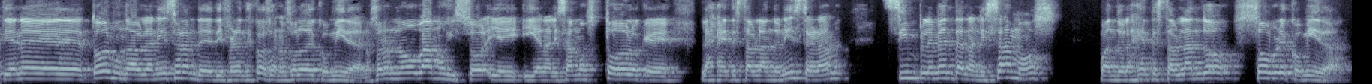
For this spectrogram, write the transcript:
Tiene, todo el mundo habla en Instagram de diferentes cosas, no solo de comida. Nosotros no vamos y, y, y analizamos todo lo que la gente está hablando en Instagram, simplemente analizamos cuando la gente está hablando sobre comida.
